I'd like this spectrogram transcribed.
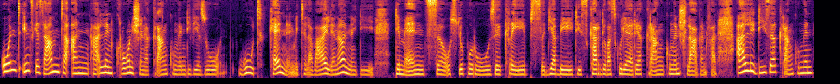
Und insgesamt an allen chronischen Erkrankungen, die wir so gut kennen mittlerweile, ne? die Demenz, Osteoporose, Krebs, Diabetes, kardiovaskuläre Erkrankungen, Schlaganfall. Alle diese Erkrankungen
